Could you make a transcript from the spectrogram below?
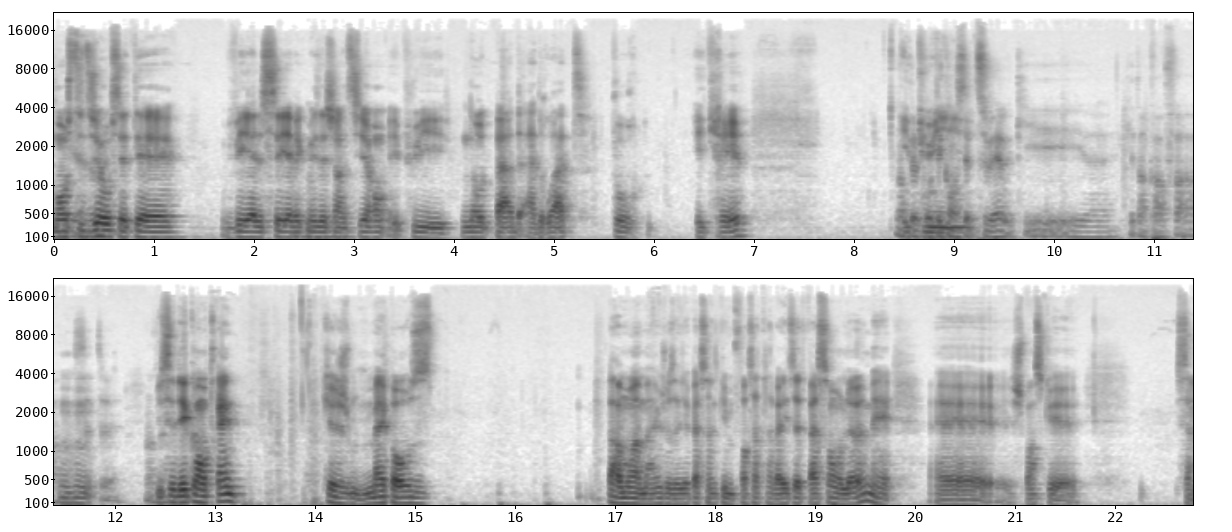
Mon studio, c'était VLC avec mes échantillons et puis Notepad à droite pour écrire. Donc, et le puis, côté conceptuel qui est, euh, qui est encore fort. Mhm. Euh, puis c'est des contraintes que je m'impose par moi-même. Je veux dire, il personne qui me force à travailler de cette façon-là, mais euh, je pense que ça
